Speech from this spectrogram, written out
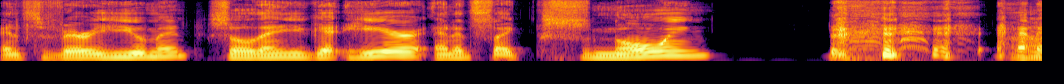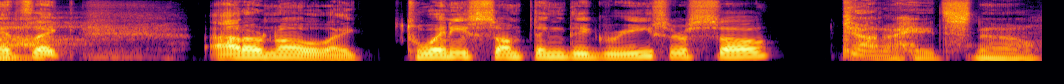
And it's very humid. So then you get here and it's like snowing. and it's like, I don't know, like 20 something degrees or so. God, I hate snow.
